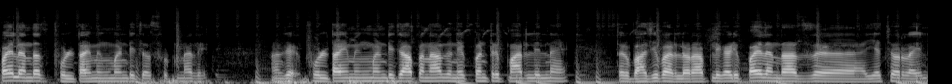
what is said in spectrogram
पहिल्यांदाच फुल टायमिंग मंडीचा सुटणार आहे. म्हणजे फुल टायमिंग मंडीच्या आपण अजून एक पण ट्रिप मारलेली नाही. तर भाजी भरल्यावर आपली गाडी पहिल्यांदा आज याच्यावर राहील.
